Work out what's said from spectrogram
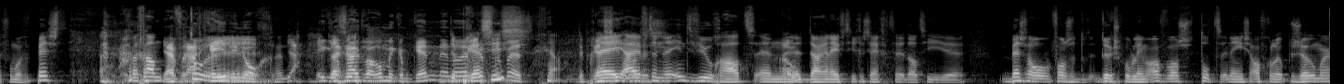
voor me verpest. We gaan Jij vraagt, door- ken je die nog? Ja, ik leg uit waarom ik hem ken en dan heb ik het Depressies? verpest. Ja. Depressie. Nee, hij heeft is- een interview gehad en Oh. daarin heeft hij gezegd dat hij eh, best wel van zijn drugsprobleem af was tot ineens afgelopen zomer.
